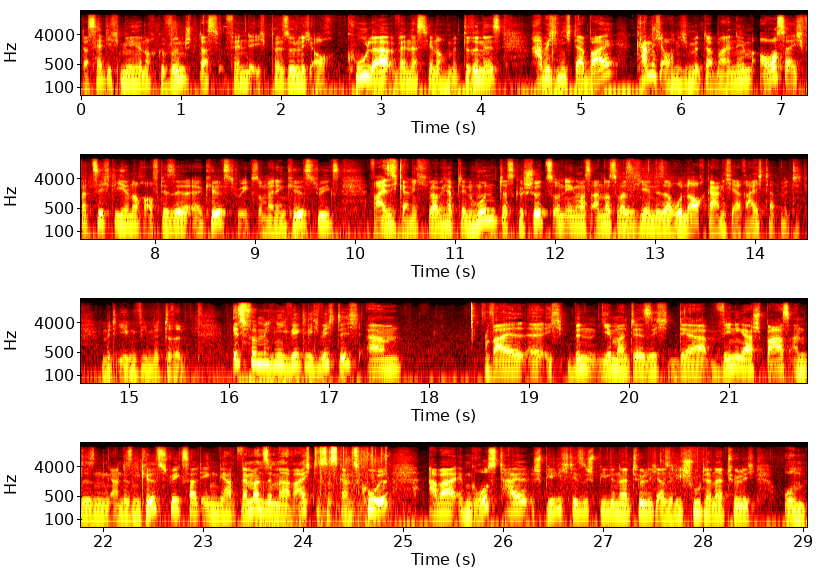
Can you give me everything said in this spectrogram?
das hätte ich mir hier noch gewünscht. Das fände ich persönlich auch cooler, wenn das hier noch mit drin ist. Habe ich nicht dabei, kann ich auch nicht mit dabei nehmen, außer ich verzichte hier noch auf diese äh, Killstreaks. Und bei den Killstreaks weiß ich gar nicht. Ich glaube, ich habe den Hund, das Geschütz und irgendwas anderes, was ich hier in dieser Runde auch gar nicht erreicht habe, mit, mit irgendwie mit drin. Ist für mich nicht wirklich wichtig. Ähm, weil äh, ich bin jemand, der sich, der weniger Spaß an diesen, an diesen Killstreaks halt irgendwie hat. Wenn man sie mal erreicht, ist das ganz cool. Aber im Großteil spiele ich diese Spiele natürlich, also die Shooter natürlich, um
